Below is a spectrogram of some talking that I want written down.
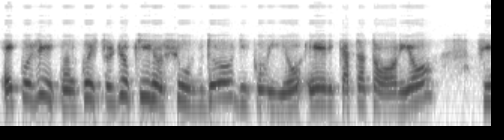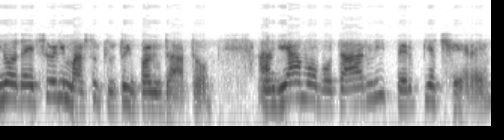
E così con questo giochino subdo, dico io, e ricattatorio, fino adesso è rimasto tutto impaludato. Andiamo a votarli per piacere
